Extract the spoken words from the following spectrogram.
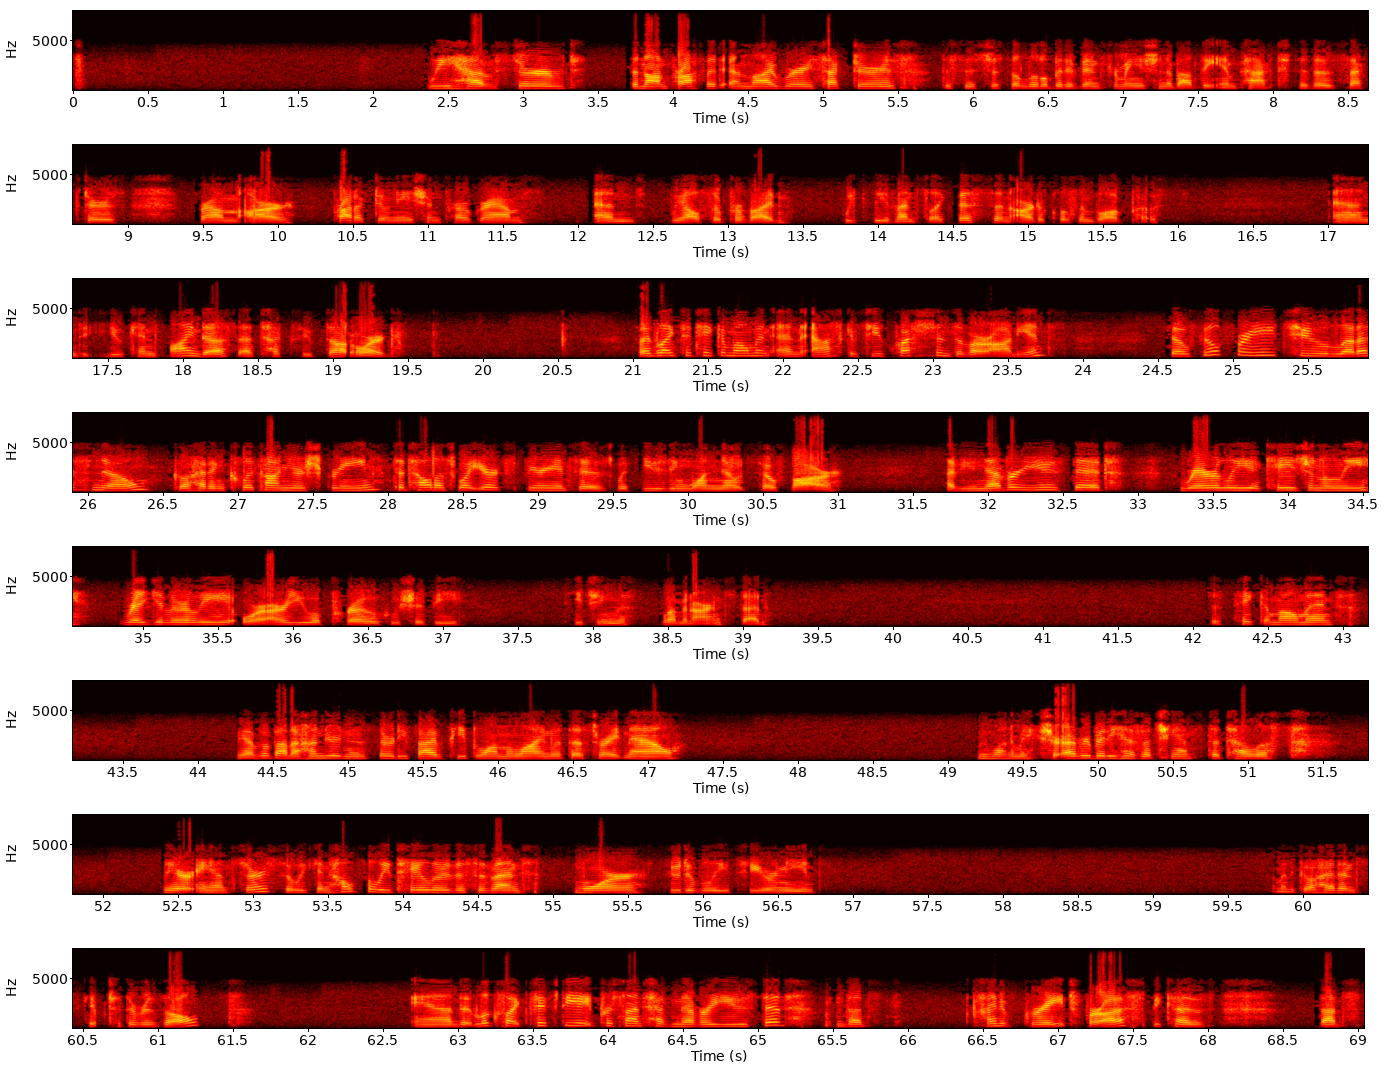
We have served the nonprofit and library sectors. This is just a little bit of information about the impact to those sectors from our product donation programs. And we also provide weekly events like this and articles and blog posts. And you can find us at TechSoup.org. So I'd like to take a moment and ask a few questions of our audience. So feel free to let us know. Go ahead and click on your screen to tell us what your experience is with using OneNote so far. Have you never used it? Rarely, occasionally, regularly, or are you a pro who should be teaching this webinar instead? Just take a moment. We have about 135 people on the line with us right now. We want to make sure everybody has a chance to tell us their answer so we can hopefully tailor this event more suitably to your needs. I'm going to go ahead and skip to the results. And it looks like 58% have never used it. That's kind of great for us because that's,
